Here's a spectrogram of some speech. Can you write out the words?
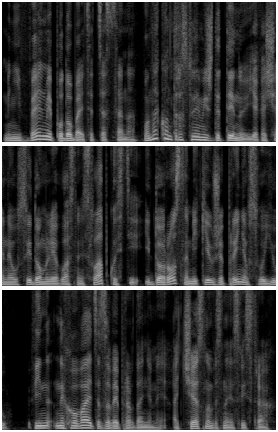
Мені вельми подобається ця сцена. Вона контрастує між дитиною, яка ще не усвідомлює власної слабкості, і дорослим, який вже прийняв свою. Він не ховається за виправданнями, а чесно визнає свій страх.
